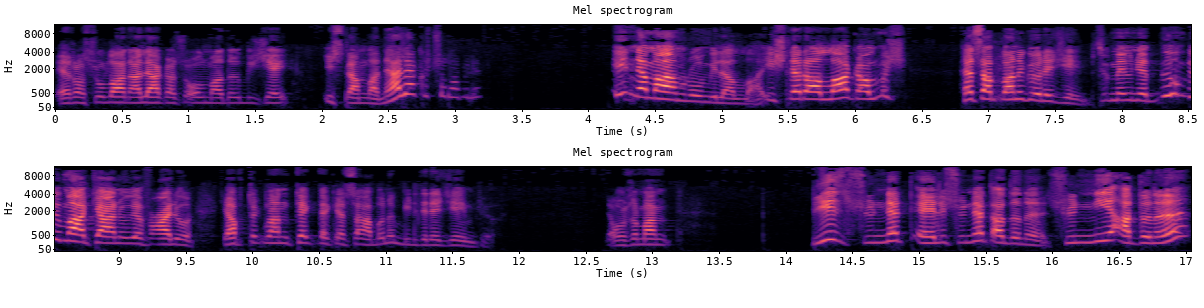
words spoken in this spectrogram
E Resulullah'ın alakası olmadığı bir şey İslam'la ne alakası olabilir? İnne ma'mrum ilallah. İşleri Allah'a kalmış. Hesaplarını göreceğim. Sümmevnebbûn bimâ kânû yef'alûn. Yaptıklarının tek tek hesabını bildireceğim diyor. E o zaman biz sünnet, ehli sünnet adını, sünni adını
